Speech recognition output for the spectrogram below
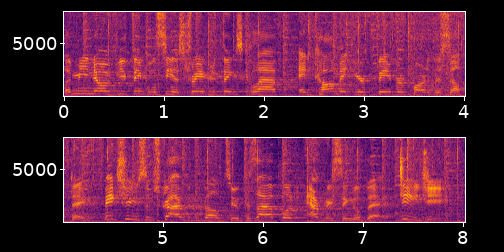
Let me know if you think we'll see a Stranger Things collab and comment your favorite part of this update. Make sure you subscribe with the bell too because I upload every single day. GG.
